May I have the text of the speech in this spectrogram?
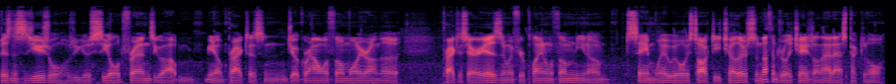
business as usual. You go see old friends, you go out and you know practice and joke around with them while you're on the practice areas, and if you're playing with them, you know, same way we always talk to each other. So nothing's really changed on that aspect at all.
